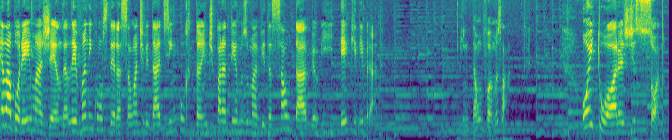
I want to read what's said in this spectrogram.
elaborei uma agenda levando em consideração atividades importantes para termos uma vida saudável e equilibrada. Então vamos lá. 8 horas de sono.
